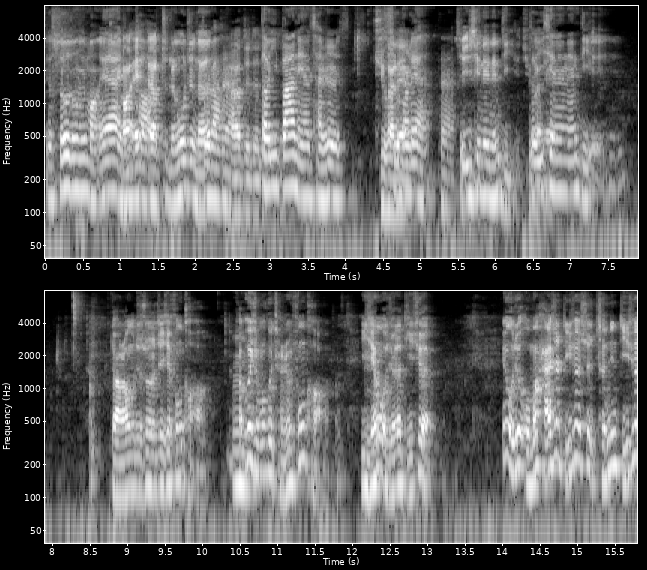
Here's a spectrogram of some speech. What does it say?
就所有东西往 AI 啊哎上靠，哎智人工智能对吧啊对对对，对。到一八年才是区块链，块链，对，是一七年年底区块链到一七年年底，对啊，然后我们就说说这些风口，它嗯为什么会产生风口？以前我觉得的确，因为我觉得我们还是的确是曾经的确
